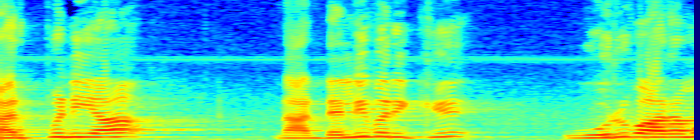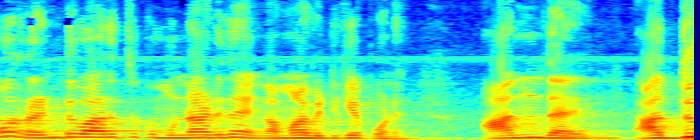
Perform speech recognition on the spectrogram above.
கர்ப்பிணியாக நான் டெலிவரிக்கு ஒரு வாரமோ ரெண்டு வாரத்துக்கு முன்னாடி தான் எங்கள் அம்மா வீட்டுக்கே போனேன். அந்த அது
